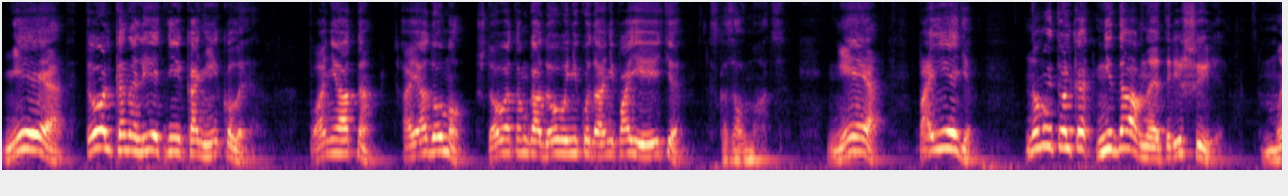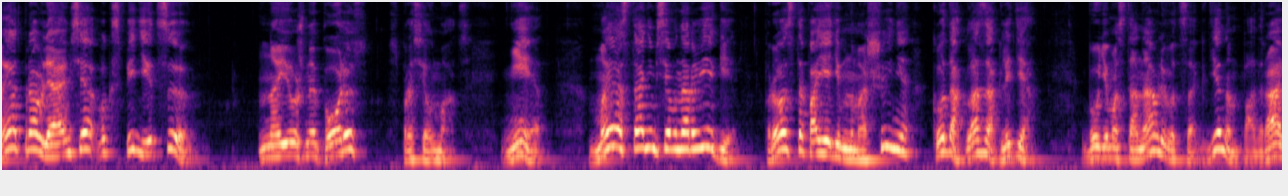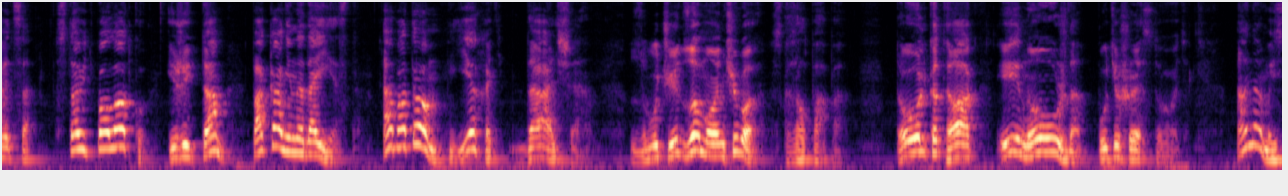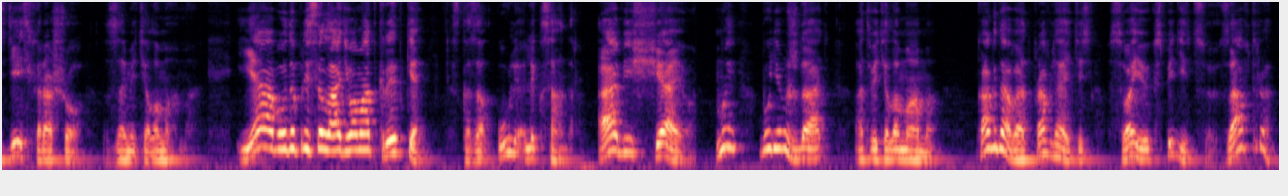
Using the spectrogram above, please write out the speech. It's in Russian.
«Нет, только на летние каникулы». «Понятно. А я думал, что в этом году вы никуда не поедете», — сказал Мац. «Нет, поедем. Но мы только недавно это решили. Мы отправляемся в экспедицию». «На Южный полюс?» — спросил Мац. «Нет, мы останемся в Норвегии. Просто поедем на машине, куда глаза глядят. Будем останавливаться, где нам понравится, ставить палатку и жить там, пока не надоест. А потом ехать дальше». «Звучит заманчиво», — сказал папа. «Только так и нужно путешествовать». «А нам и здесь хорошо», — заметила мама. «Я буду присылать вам открытки», — сказал Уля Александр. «Обещаю. Мы будем ждать», — ответила мама. «Когда вы отправляетесь в свою экспедицию? Завтра?»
